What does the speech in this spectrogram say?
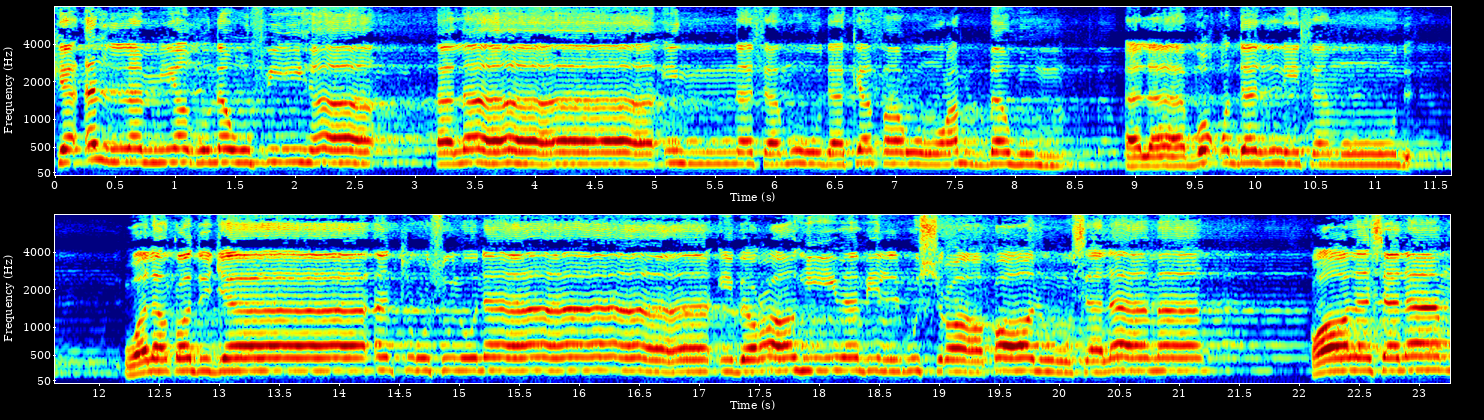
كأن لم يغنوا فيها ألا إن ثمود كفروا ربهم ألا بعدا لثمود. ولقد جاءت رسلنا إبراهيم بالبشرى قالوا سلاما قال سلام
